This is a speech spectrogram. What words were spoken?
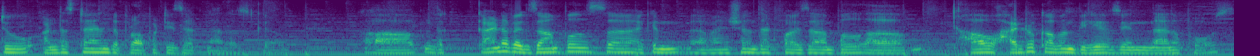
to understand the properties at nanoscale. Uh, the kind of examples uh, I can uh, mention that, for example, uh, how hydrocarbon behaves in nanopores.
